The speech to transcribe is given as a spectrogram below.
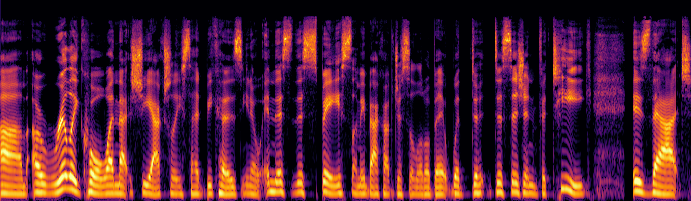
Um, a really cool one that she actually said because you know in this this space, let me back up just a little bit with de- decision fatigue, is that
